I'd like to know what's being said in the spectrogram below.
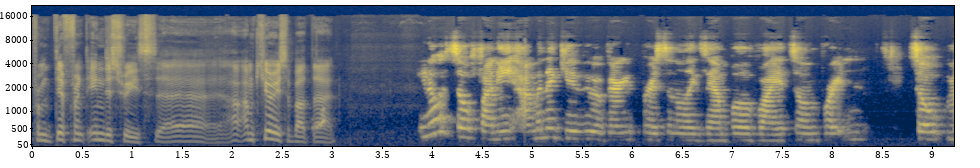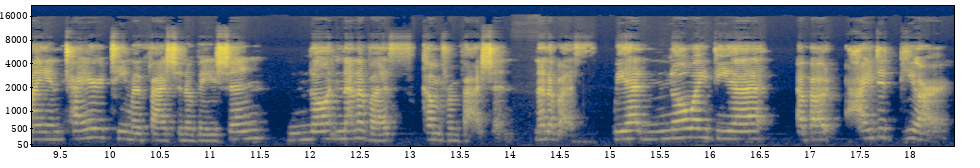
from different industries. Uh, I'm curious about that. You know what's so funny? I'm going to give you a very personal example of why it's so important. So my entire team of Fashinnovation, no, none of us come from fashion. None of us. We had no idea about. I did PR,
